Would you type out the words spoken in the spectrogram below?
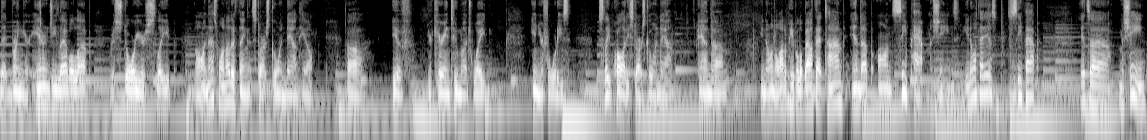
that bring your energy level up, restore your sleep? Oh, and that's one other thing that starts going downhill uh, if you're carrying too much weight in your 40s. Sleep quality starts going down. And, um, you know, and a lot of people about that time end up on CPAP machines. You know what that is? CPAP? It's a machine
